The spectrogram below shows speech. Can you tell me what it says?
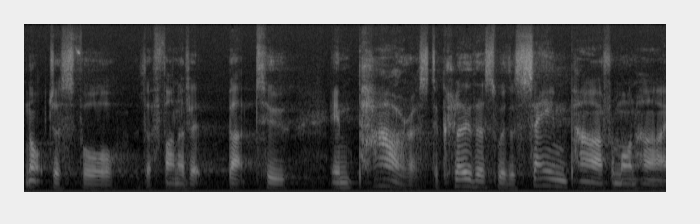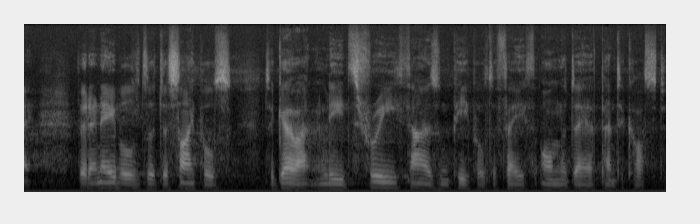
Not just for the fun of it, but to empower us, to clothe us with the same power from on high that enabled the disciples to go out and lead 3,000 people to faith on the day of Pentecost.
